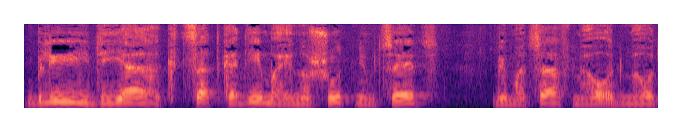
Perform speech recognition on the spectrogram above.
בלי ידיעה קצת קדימה, האנושות נמצאת במצב מאוד מאוד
